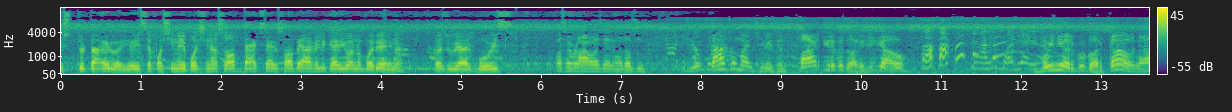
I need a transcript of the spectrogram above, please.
यस्तो टायर्ड भयो यसो पसिनै पसिना सब ब्याग स्याग सबै आफैले क्यारी गर्नु पऱ्यो होइन? कज वी आर बोइज कसैबाट आवाज आएर दाजु? यो कहाँको मान्छे रहेछन् पाहाडतिरको झरे कि कहाँ हो? बहिनीहरूको घर कहाँ होला?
